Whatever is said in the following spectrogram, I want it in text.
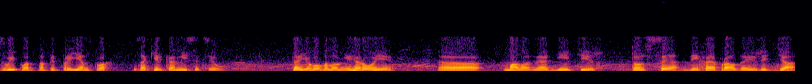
з виплат на підприємствах за кілька місяців. Та його головні герої е, мало не одні й ті ж. Тож все дихає правдою життя.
